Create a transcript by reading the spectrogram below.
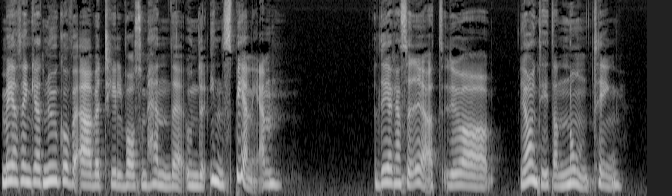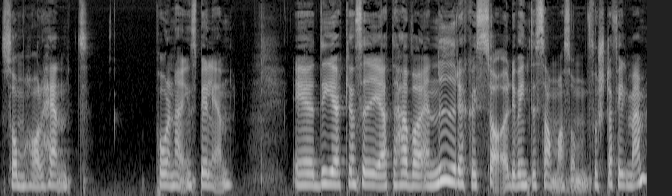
Men jag tänker att nu går vi över till vad som hände under inspelningen. Det jag kan säga är att det var, jag har inte hittat någonting som har hänt på den här inspelningen. Eh, det jag kan säga är att det här var en ny regissör, det var inte samma som första filmen.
